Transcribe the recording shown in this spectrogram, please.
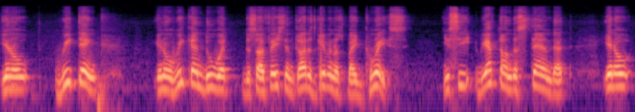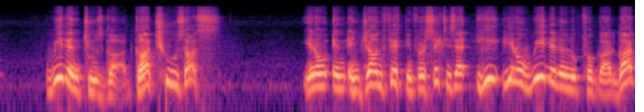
you know, we think, you know, we can do what the salvation God has given us by grace. You see, we have to understand that, you know, we didn't choose God. God chose us. You know, in, in John 15, verse 6, he said, he, you know, we didn't look for God. God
